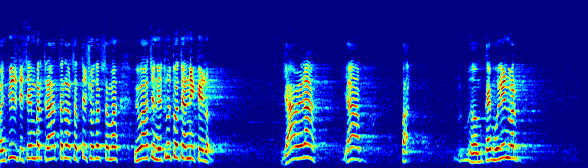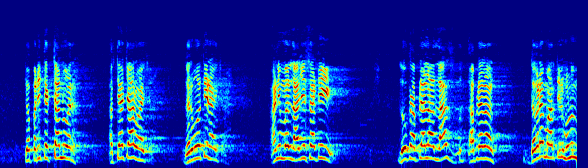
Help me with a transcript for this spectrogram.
पंचवीस डिसेंबर त्र्याहत्तरला सत्यशोधक समा विवाहाचे नेतृत्व त्यांनी केलं. ज्या वेळेला या काही मुलींवर किंवा परित्यक्तांवर अत्याचार व्हायचे गर्भवती राहायच्या आणि मग लाजेसाठी लोक आपल्याला लाज आपल्याला दगडं मारतील म्हणून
